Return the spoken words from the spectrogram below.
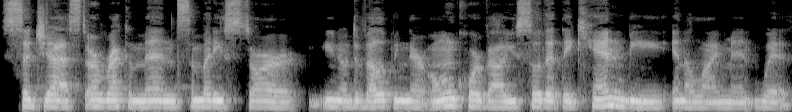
suggest or recommend somebody start you know developing their own core values so that they can be in alignment with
